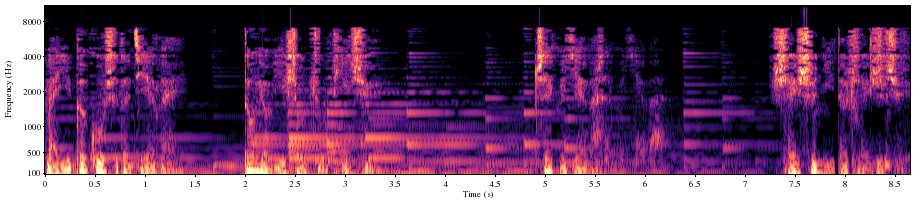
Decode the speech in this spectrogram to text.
每一个故事的结尾，都有一首主题曲。这个夜晚，谁是你的主题曲？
